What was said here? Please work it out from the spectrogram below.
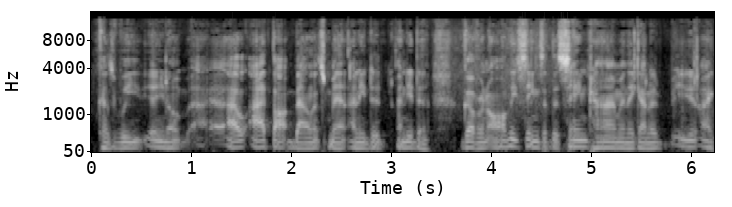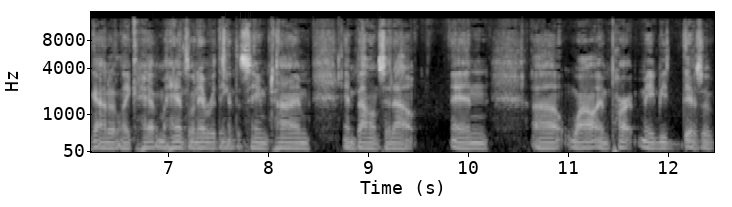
because we, you know, I, I, thought balance meant I need to, I need to govern all these things at the same time, and they gotta, you know, I gotta like have my hands on everything at the same time and balance it out. And uh, while in part maybe there's a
